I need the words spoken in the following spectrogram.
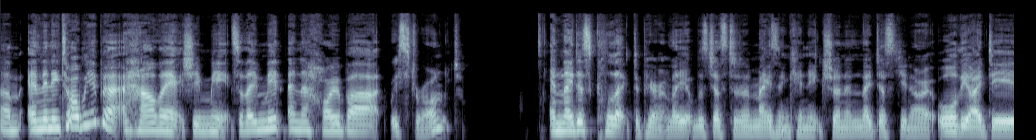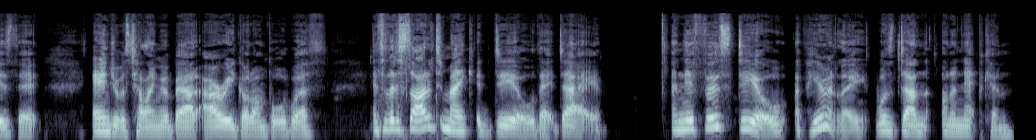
Um, and then he told me about how they actually met. So they met in a Hobart restaurant and they just clicked apparently. It was just an amazing connection and they just you know all the ideas that andrew was telling him about ari got on board with. And so they decided to make a deal that day. And their first deal apparently was done on a napkin.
